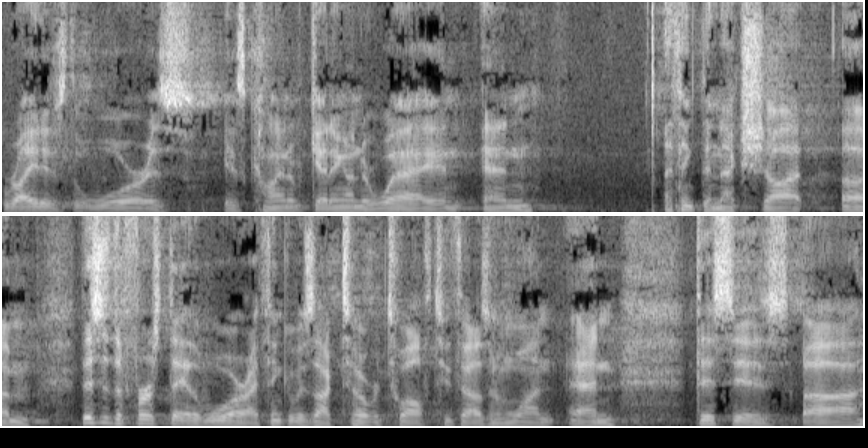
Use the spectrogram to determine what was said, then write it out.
right as the war is, is kind of getting underway. And, and I think the next shot, um, this is the first day of the war. I think it was October 12th, 2001. And this is uh,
